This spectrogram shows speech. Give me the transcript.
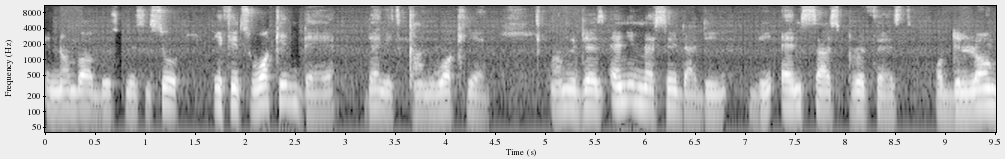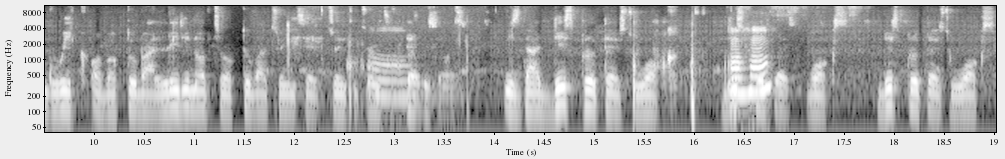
a number of those places. So if it's working there, then it can work here. And if there's any message that the the EndSARS protest of the long week of October leading up to October 20th, 2020 Mm. tells us is that this protest work. This Mhm. protest works. This protest works.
